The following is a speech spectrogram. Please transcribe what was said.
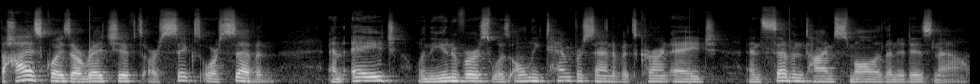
The highest quasar redshifts are 6 or 7, an age when the universe was only 10% of its current age and 7 times smaller than it is now.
